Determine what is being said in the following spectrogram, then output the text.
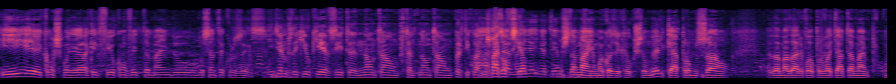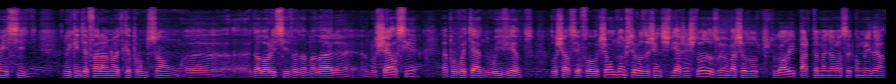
e eh, corresponder àquilo que foi o convite também do, do, Santa Cruzense. Em termos daquilo que é a visita, não tão, portanto, não tão particular, ah, mas mais oficial? Mas ainda, ainda, temos também uma coisa que eu costumo ver, que é a promoção da Madeira, vou aproveitar também porque coincide na quinta-feira à noite com a promoção uh, da Laura Silva da Madeira no Chelsea, aproveitando o evento do Chelsea Flower Show, onde vamos ter os agentes de viagens todas, o embaixador de Portugal e parte também da nossa comunidade.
